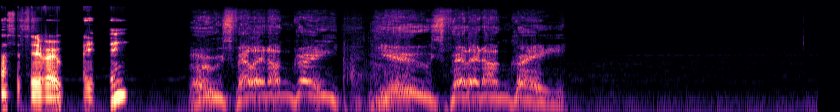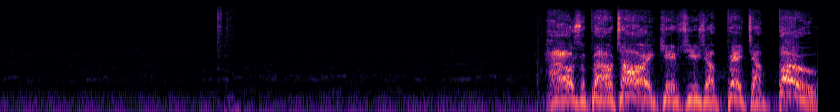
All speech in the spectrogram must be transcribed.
That's a zero AP. Who's feeling hungry? You's feeling hungry. How's about I gives you a bit of boom?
